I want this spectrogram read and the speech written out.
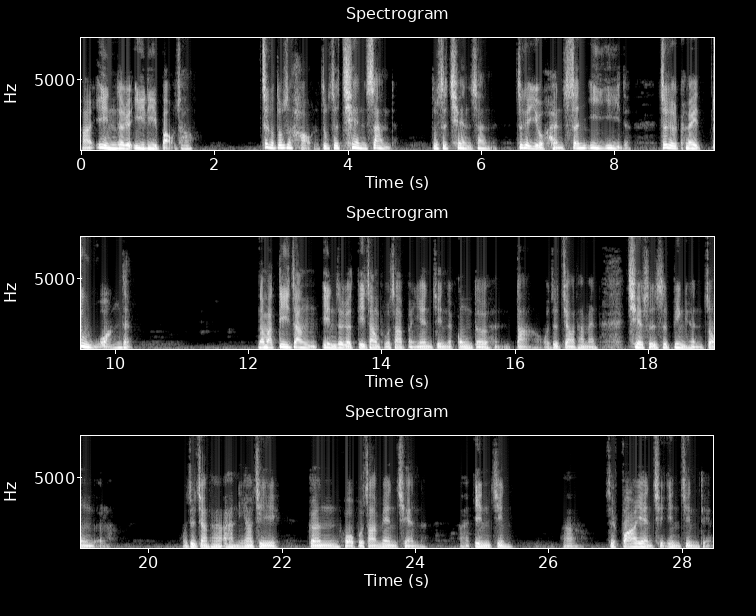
啊，印这个毅力宝钞，这个都是好的，都是欠善的，都是欠善的。这个有很深意义的，这个可以度亡的。那么地藏印这个地藏菩萨本愿经的功德很大，我就教他们，确实是病很重的了，我就叫他啊，你要去跟活菩萨面前啊印经，啊去发愿去印经典。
